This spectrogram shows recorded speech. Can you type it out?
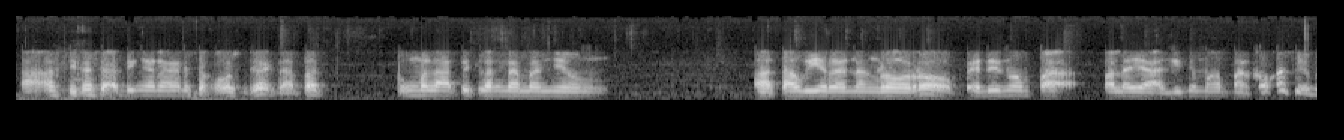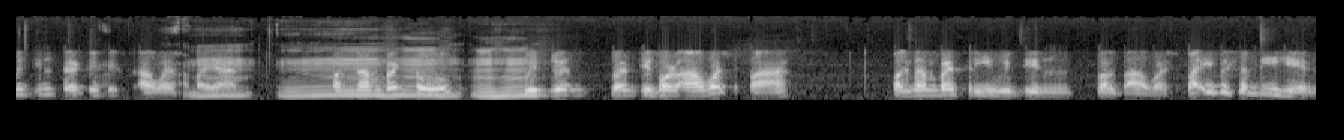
ah, ang sinasabi nga natin sa Coast Guard, dapat kung malapit lang naman yung ah, tawiran ng Roro, pwede naman pa palayagin yung mga barko kasi within 36 hours pa yan. Mm, Pag number two, mhm. within 24 hours pa, pag number 3 within 12 hours pa. Ibig sabihin,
